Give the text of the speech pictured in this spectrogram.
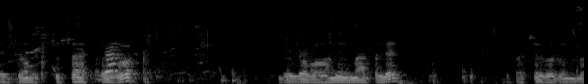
एकदम सुस्वास्थ्य हो। दुर्गा भवानी माताले रक्षा गरून् ल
